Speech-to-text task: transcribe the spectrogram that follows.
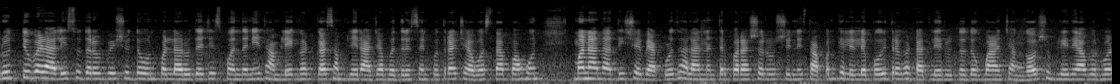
मृत्यू वेळ आली सुधर्म बेशुद्ध होऊन पडला. हृदयाचे स्पंदनी थांबले. घटका संपले. राजा भद्रसेन पुत्राची अवस्था पाहून मनात अतिशय व्याकुळ झाला. नंतर पराशर ऋषींनी स्थापन केलेल्या पवित्र घटातले रुद्रदोग बाळाच्या अंगावर शिंपले. त्याबरोबर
